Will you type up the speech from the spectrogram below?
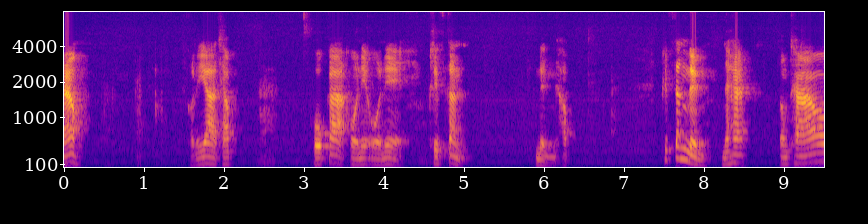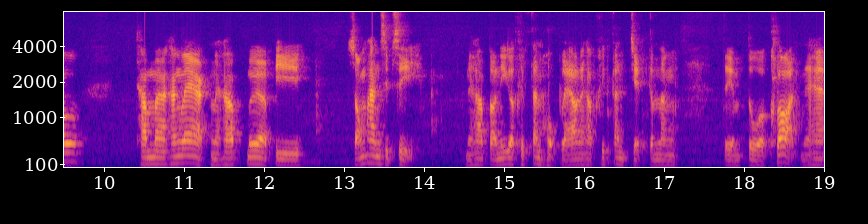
อ้าขออนุญาตครับโ o กาโอเนโอเน่คลิฟตันหนึ่งครับคลิฟตันหนึ่งนะฮะรองเท้าทำมาครั้งแรกนะครับ เมื่อปี 2014 นะครับ ตอนนี้ก็คลิฟตัน6 แล้วนะครับ คลิฟตัน7กำลังเตรียมตัวคลอดนะฮะ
